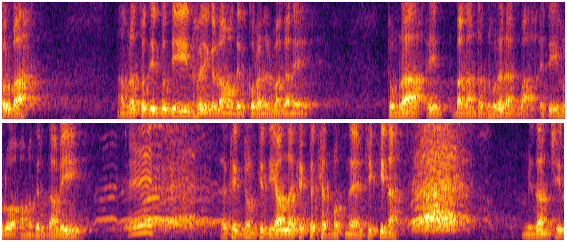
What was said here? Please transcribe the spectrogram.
করবা। আমরা তো দীর্ঘদিন হয়ে গেল আমাদের কোরআনের বাগানে। তোমরা এই বাগানটা ধরে রাখবা, এটাই হলো আমাদের দাবি। এক একজনকে দিয়ে আল্লাহ এক একটা খেদমত নেয়, ঠিক কি না মিজান ছিল,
